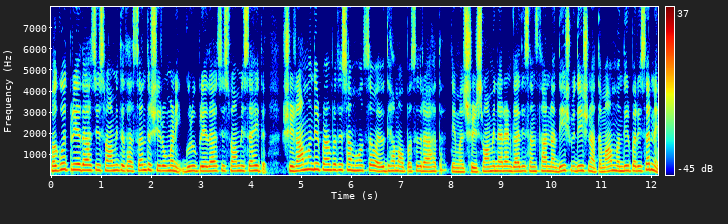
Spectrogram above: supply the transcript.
ભગવત પ્રિયદાસજી સ્વામી તથા સંત શિરોમણી ગુરુ પ્રિયદાસજી સ્વામી સહિત શ્રી રામ મંદિર પ્રાણ પ્રતિષ્ઠા મહોત્સવ અયોધ્યામાં ઉપસ્થિત રહ્યા હતા. તેમજ શ્રી સ્વામિનારાયણ ગાદી સંસ્થાનના દેશ વિદેશના તમામ મંદિર પરિસરને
